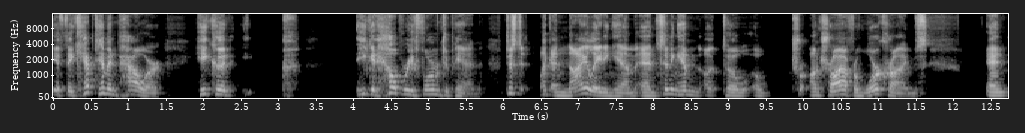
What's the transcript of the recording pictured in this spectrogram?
if they kept him in power, he could he could help reform Japan. Just like annihilating him and sending him uh, to a, tr- on trial for war crimes and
